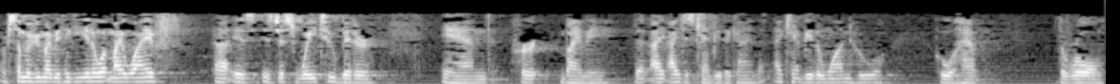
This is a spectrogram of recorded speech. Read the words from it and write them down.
or some of you might be thinking, you know what, my wife uh, is is just way too bitter and hurt by me that I, I just can't be the guy that I can't be the one who who will have the role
